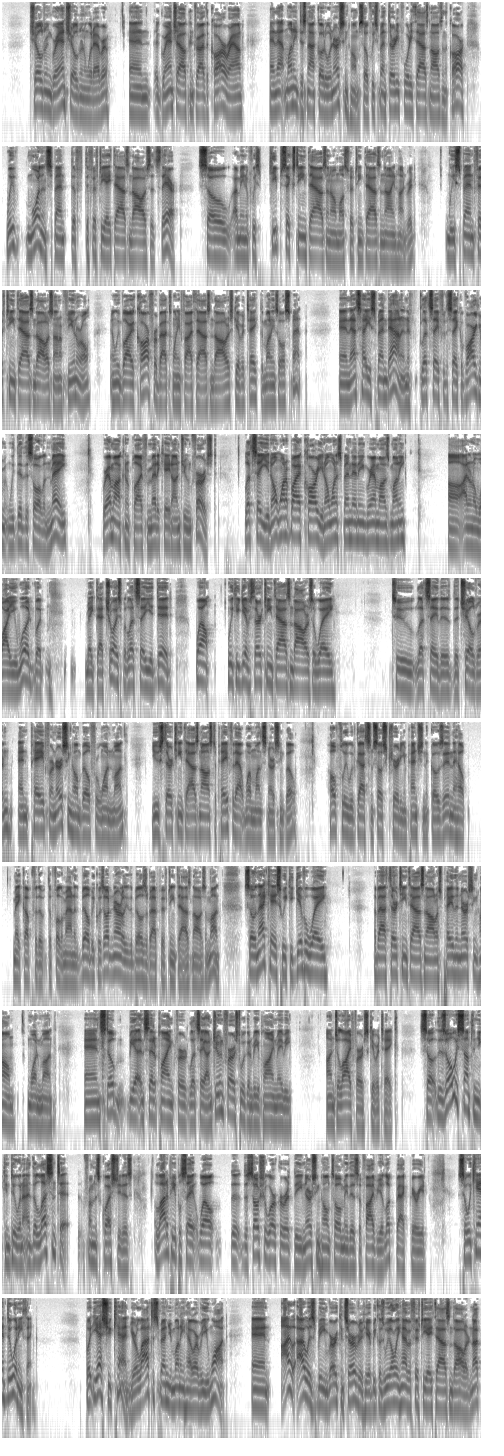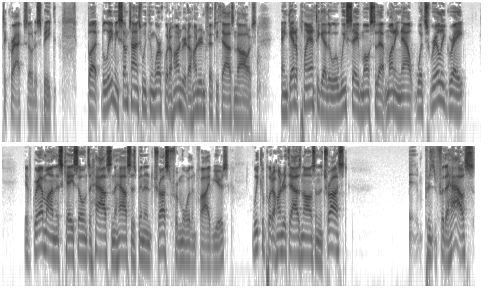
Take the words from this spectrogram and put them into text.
children, grandchildren, whatever, and a grandchild can drive the car around, and that money does not go to a nursing home. So if we spend thirty, forty thousand dollars in the car, we've more than spent the, the fifty-eight thousand dollars that's there. So I mean, if we keep sixteen thousand, almost fifteen thousand nine hundred, we spend fifteen thousand dollars on a funeral and we buy a car for about $25,000, give or take, the money's all spent. And that's how you spend down. And if, let's say, for the sake of argument, we did this all in May, grandma can apply for Medicaid on June 1st. Let's say you don't want to buy a car, you don't want to spend any of grandma's money. Uh, I don't know why you would, but make that choice. But let's say you did. Well, we could give $13,000 away to, let's say, the, the children and pay for a nursing home bill for one month use $13,000 to pay for that one month's nursing bill. Hopefully, we've got some Social Security and pension that goes in to help make up for the, the full amount of the bill because ordinarily the bill is about $15,000 a month. So, in that case, we could give away about $13,000, pay the nursing home one month, and still be, instead of applying for, let's say, on June 1st, we're going to be applying maybe on July 1st, give or take. So there's always something you can do. And I, the lesson to, from this question is a lot of people say, well, the, the social worker at the nursing home told me there's a five year look back period, so we can't do anything. But yes, you can. You're allowed to spend your money however you want. And I, I was being very conservative here because we only have a $58,000 nut to crack, so to speak. But believe me, sometimes we can work with a hundred, one hundred and fifty thousand dollars, and get a plan together where we save most of that money. Now, what's really great if grandma in this case owns a house and the house has been in a trust for more than five years, we could put $100,000 in the trust eh, for the house,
